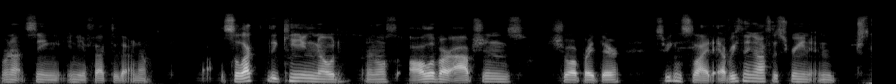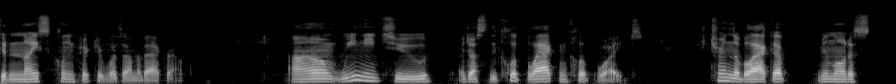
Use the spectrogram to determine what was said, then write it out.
we're not seeing any effect of that right now. select the keying node, and all of our options show up right there. So we can slide everything off the screen and just get a nice clean picture of what's on the background. Um, we need to adjust the clip black and clip white. If you turn the black up, you'll notice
